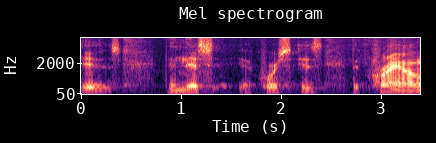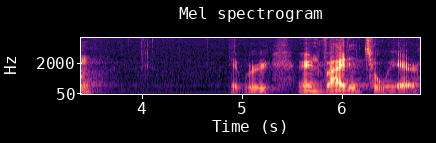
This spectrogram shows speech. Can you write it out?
is, then this, of course, is the crown that we are invited to wear.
